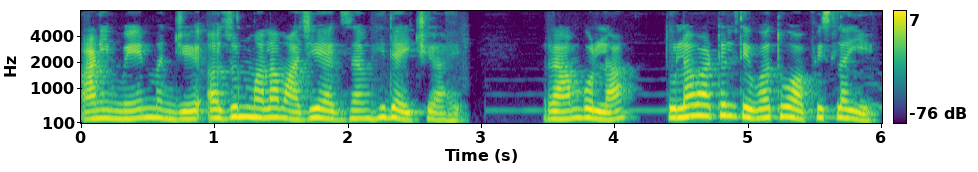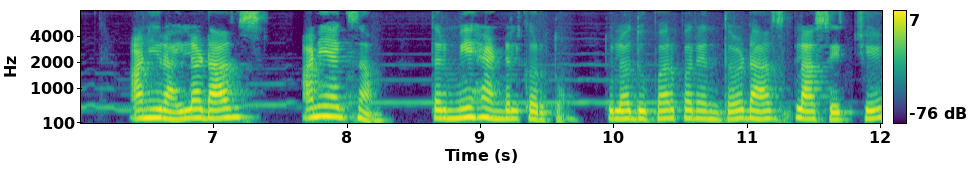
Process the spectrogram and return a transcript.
आणि मेन म्हणजे अजून मला माझी एक्झामही द्यायची आहे. राम बोलला तुला वाटेल तेव्हा तू ऑफिसला ये आणि राहिला डान्स आणि एक्झाम. तर मी हँडल करतो. तुला दुपारपर्यंत डान्स क्लासेसचे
